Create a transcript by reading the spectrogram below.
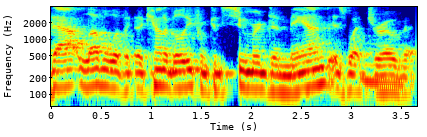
that level of accountability from consumer demand is what drove it.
